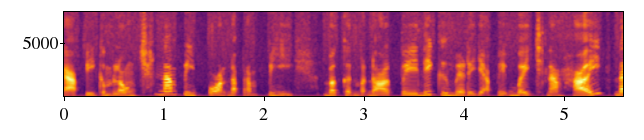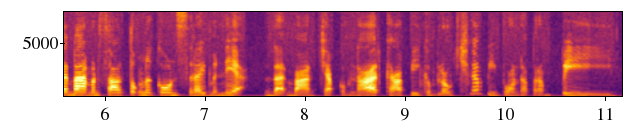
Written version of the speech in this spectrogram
កាលពីកំឡុងឆ្នាំ2017បើគិតមកដល់ពេលនេះគឺមានរយៈពេល3ឆ្នាំហើយដែលបានបន្សល់ទុកនៅកូនស្រីម្នាក់ដែលបានចាប់កំណើតកាលពីកំឡុងឆ្នាំ2017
